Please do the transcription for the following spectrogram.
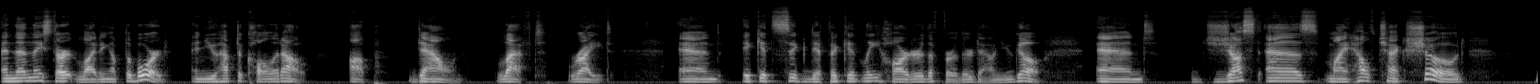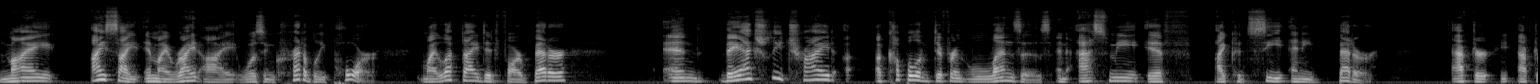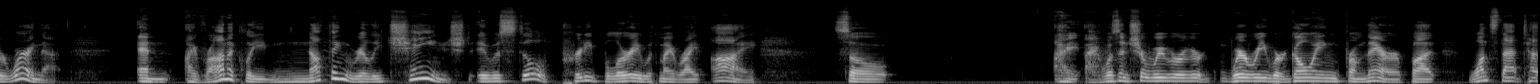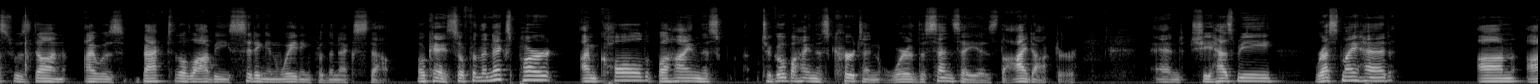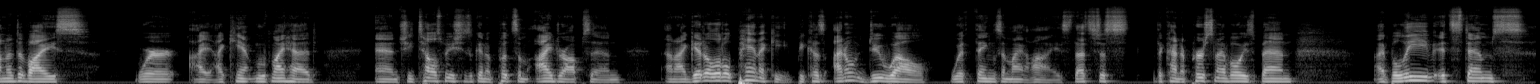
And then they start lighting up the board, and you have to call it out up, down, left, right. And it gets significantly harder the further down you go. And just as my health check showed, my eyesight in my right eye was incredibly poor. My left eye did far better. And they actually tried a couple of different lenses and asked me if I could see any better after after wearing that. And ironically, nothing really changed. It was still pretty blurry with my right eye. So I I wasn't sure we were where we were going from there, but once that test was done, I was back to the lobby sitting and waiting for the next step. Okay, so for the next part, I'm called behind this to go behind this curtain where the sensei is, the eye doctor. And she has me rest my head on on a device where I, I can't move my head. And she tells me she's going to put some eye drops in. And I get a little panicky because I don't do well with things in my eyes. That's just the kind of person I've always been. I believe it stems,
